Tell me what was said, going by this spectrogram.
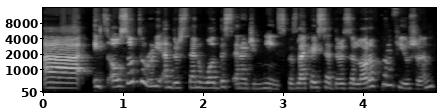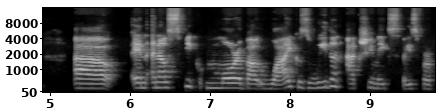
Uh, it's also to really understand what this energy means, because like I said, there's a lot of confusion. Uh, and, and I'll speak more about why, because we don't actually make space for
